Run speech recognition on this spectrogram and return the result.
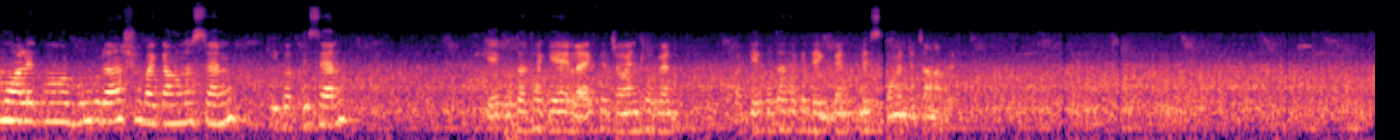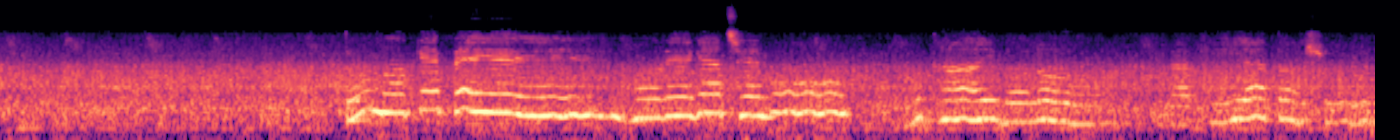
আসসালামু আলাইকুম, আমার বন্ধুরা, সবাই কেমন আছেন? কি করতেছেন? কে কোথা থেকে লাইফে জয়েন্ট হবেন বা কে কোথা থেকে দেখবেন প্লিজ কমেন্টে জানাবেন। তোমাকে পেয়ে ভরে গেছে কোথায় বলো, রাখি এত সুর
